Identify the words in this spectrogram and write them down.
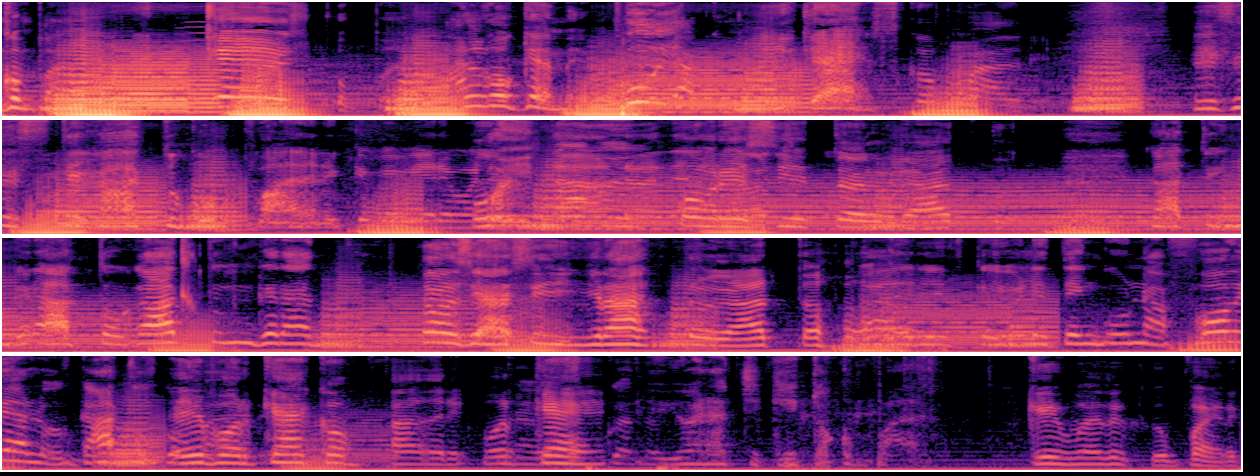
compadre. ¿Qué es, compadre? Algo que me puya, compadre. ¿Y qué es, compadre? Es este gato, compadre, que me viene Uy, molestando. no, pobrecito el gato. Gato ingrato, gato ingrato. No seas ingrato, gato. Padre, es que yo le tengo una fobia a los gatos, ¿Y compadre. por qué, compadre? ¿Por Una qué? Cuando yo era chiquito, compadre. ¿Qué bueno, compadre?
